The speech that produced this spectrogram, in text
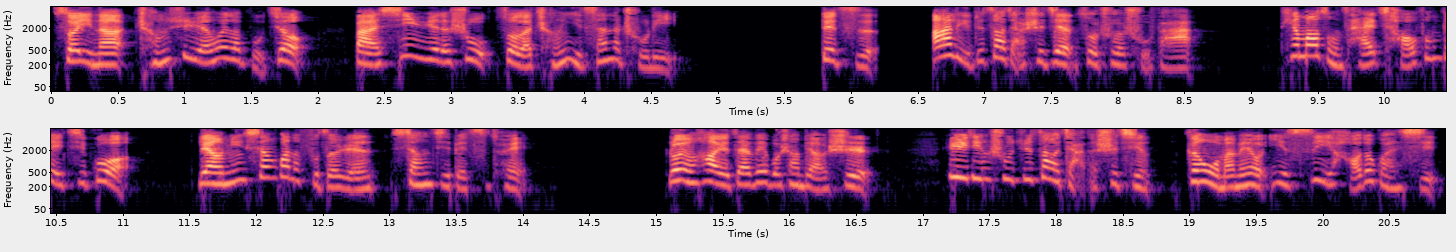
所以呢程序员为了补救，把新预约的数做了乘以三的处理。对此，阿里对造假事件做出了处罚，天猫总裁乔峰被记过，两名相关的负责人相继被辞退。罗永浩也在微博上表示，预定数据造假的事情跟我们没有一丝一毫的关系。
